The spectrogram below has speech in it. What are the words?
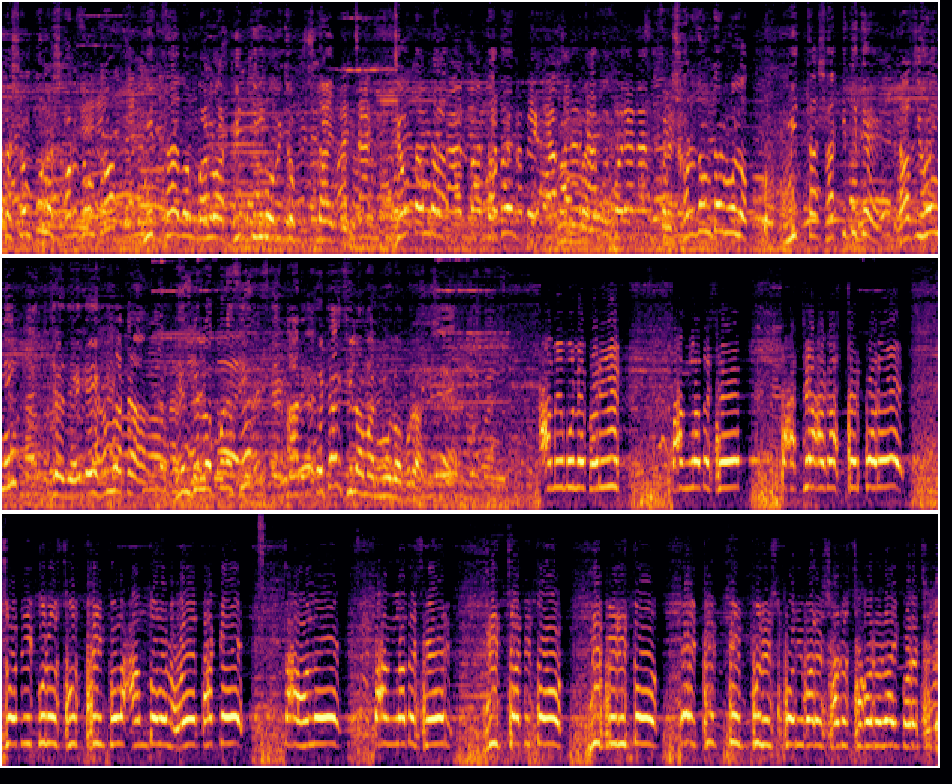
এটা সম্পূর্ণ ষড়যন্ত্র, মিথ্যা এবং বানোয়ার ভিত্তিহীন অভিযোগ দায়ের করে যেহেতু আমরা তাদের মানে ষড়যন্ত্রমূলক মিথ্যা সাক্ষী দিতে রাজি হয়নি যে এই হামলাটা বিএনপি লোক করেছে, আর এটাই ছিল আমার মূল অপরাধ। আমি মনে করি বাংলাদেশে পাঁচই আগস্টের পরে যদি কোনো সুশৃঙ্খল আন্দোলন হয়ে থাকে, তাহলে বাংলাদেশের নির্যাতিত, নিপীড়িত এই ভিকটিম পুলিশ পরিবারের সদস্যগণরাই করেছিল।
